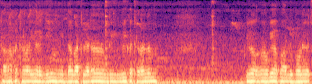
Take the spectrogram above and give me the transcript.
ਤਾਂ ਕੱਟਣ ਵਾਲੀ ਰਹਿੰਦੀ ਮੈਂ ਇਦਾਂ ਕੱਟ ਲੈਣਾ ਬਰੀਕ ਵੀ ਕੱਟਣਾ ਨਾ। ਮੈਂ ਕਿਉਂ ਕਿਉਂਕਿ ਆਪਾਂ ਆਲੂ ਪਾਉਣੇ ਵਿੱਚ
